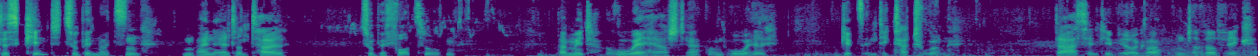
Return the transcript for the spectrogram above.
das Kind zu benutzen, um einen Elternteil zu bevorzugen, damit Ruhe herrscht. Ja? Und Ruhe gibt es in Diktaturen. Da sind die Bürger unterwürfig,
